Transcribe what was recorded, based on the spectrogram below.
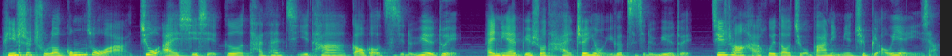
平时除了工作啊，就爱写写歌、弹弹吉他、搞搞自己的乐队。哎，你还别说，他还真有一个自己的乐队，经常还会到酒吧里面去表演一下。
